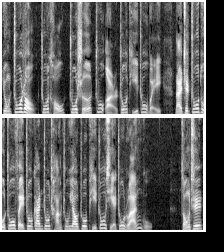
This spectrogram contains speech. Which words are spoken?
用猪肉、猪头、猪舌、猪耳、猪蹄、猪尾，乃至猪肚、猪肺、猪肝、猪肠、猪腰、猪皮、猪血、猪软骨，总之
